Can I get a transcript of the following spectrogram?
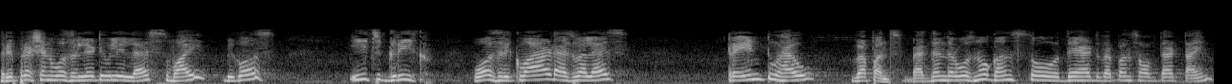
Repression was relatively less. Why? Because each Greek was required as well as trained to have weapons. Back then there was no guns, so they had weapons of that time.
